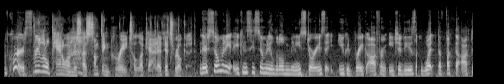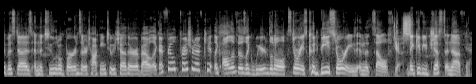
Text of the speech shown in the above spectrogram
of course. Every little panel in this has something great to look at. It, it's real good. There's so many you can see so many little mini stories that you could break off from each of these like what the fuck the octopus does and the two little birds that are talking to each other about like I feel pressured. to have kid like all of those like weird little stories could be stories in itself. Yes. They give you just enough. Yeah.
